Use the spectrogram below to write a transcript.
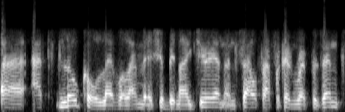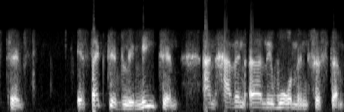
uh, at local level, and there should be Nigerian and South African representatives effectively meeting and having early warning system.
